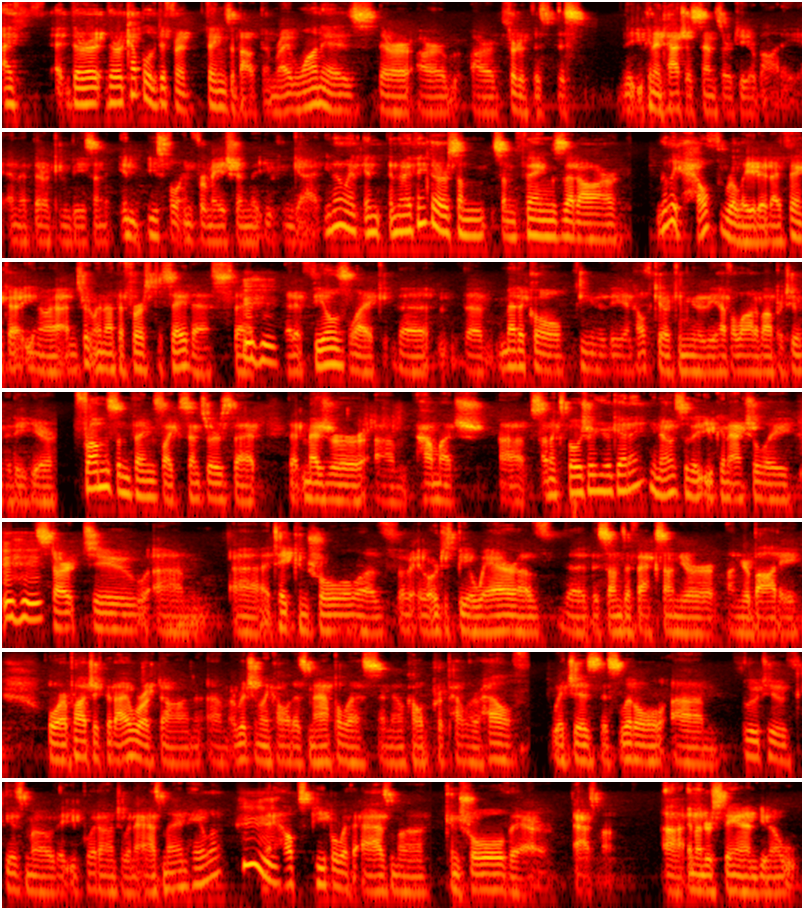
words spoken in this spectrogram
I there are there are a couple of different things about them, right? One is there are are sort of this this that you can attach a sensor to your body, and that there can be some in, useful information that you can get. You know, and, and and I think there are some some things that are really health related. I think uh, you know I'm certainly not the first to say this that mm-hmm. that it feels like the the medical community and healthcare community have a lot of opportunity here from some things like sensors that that measure um, how much uh, sun exposure you're getting, you know, so that you can actually mm-hmm. start to um, uh, take control of or just be aware of the, the sun's effects on your on your body. Or a project that I worked on, um, originally called Asthmapolis and now called Propeller Health, which is this little um, Bluetooth gizmo that you put onto an asthma inhaler. Hmm. It helps people with asthma control their asthma uh, and understand, you know,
